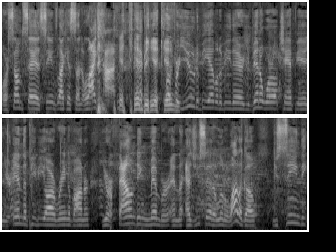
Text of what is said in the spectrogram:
or some say it seems like it's a lifetime. It can be. It can But for be. you to be able to be there, you've been a world champion, you're in the PBR Ring of Honor, you're a founding member, and as you said a little while ago, you've seen the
